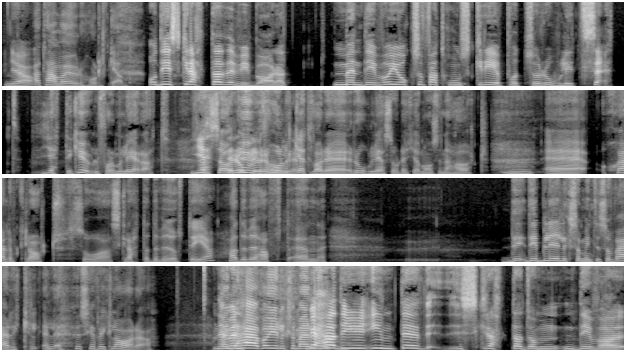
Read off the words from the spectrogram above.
ja. Att han var urholkad. Och det skrattade vi bara. Men det var ju också för att hon skrev på ett så roligt sätt. Jättekul formulerat. Jätteroligt alltså, urholkat var det roligaste ordet jag någonsin har hört. Mm. Eh, självklart så skrattade vi åt det. Hade vi haft en... Det, det blir liksom inte så verkligt, eller hur ska jag förklara? Nej, men, men det här var ju liksom en... vi hade ju inte skrattat om det var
